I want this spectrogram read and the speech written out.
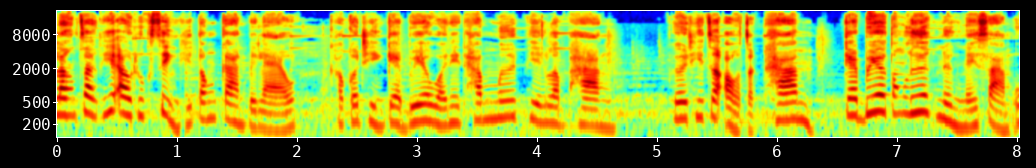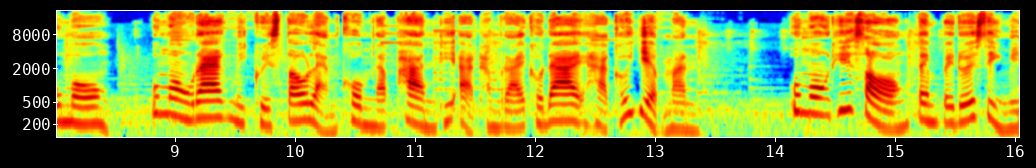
หลังจากที่เอาทุกสิ่งที่ต้องการไปแล้ว เขาก็ทิ้งแกเบรียลไว้ในถ้ำมืดเพียงลำพัง พื่อที่จะออกจากถ้ำแกเบรียลต้องเลือกหนึ่งใน 3 อุโมงค์อุโมงค์แรกมีคริสตัลแหลมคมนับพันที่อาจทำร้ายเขาได้หากเขาเหยียบมัน อุโมงค์ที่ 2 เต็มไปด้วยสิ่งมี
